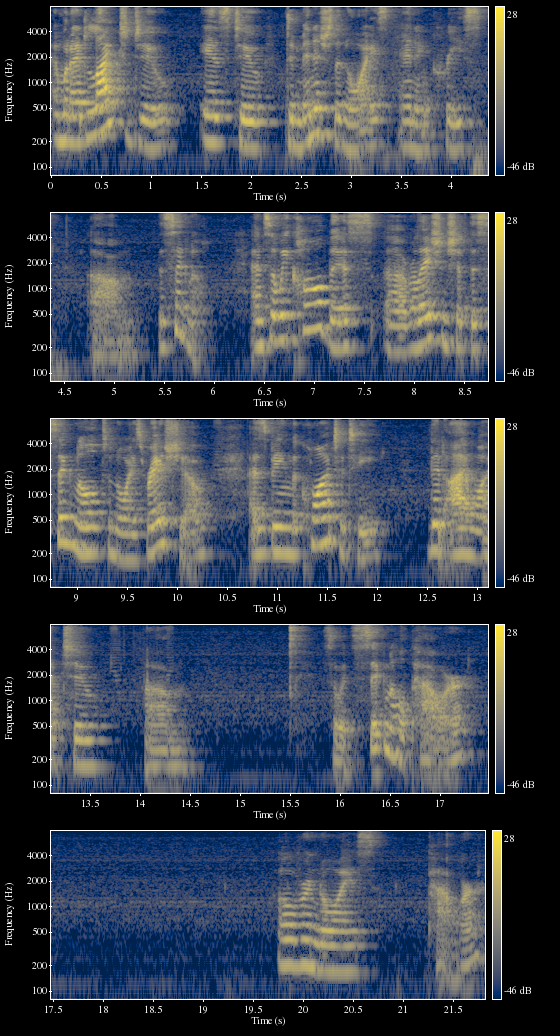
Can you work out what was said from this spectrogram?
And what I'd like to do is to diminish the noise and increase um, the signal. And so we call this uh, relationship the signal to noise ratio as being the quantity that I want to, um, so it's signal power over noise power.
